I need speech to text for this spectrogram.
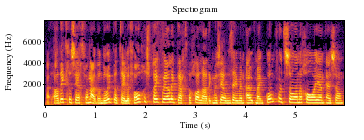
Nou, had ik gezegd van nou, dan doe ik dat telefoongesprek wel. Ik dacht van goh, laat ik mezelf eens even uit mijn comfortzone gooien en zo'n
